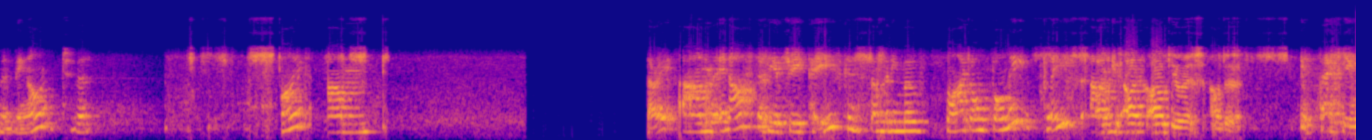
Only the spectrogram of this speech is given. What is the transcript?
moving on to the slide, um, Sorry. Um, in our study of GPs, can somebody move the slide on for me, please? Um, okay, I'll, I'll do it. I'll do it. Thank you.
